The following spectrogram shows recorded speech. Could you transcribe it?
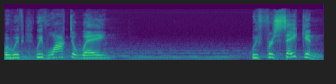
Where we've, we've walked away, we've forsaken,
